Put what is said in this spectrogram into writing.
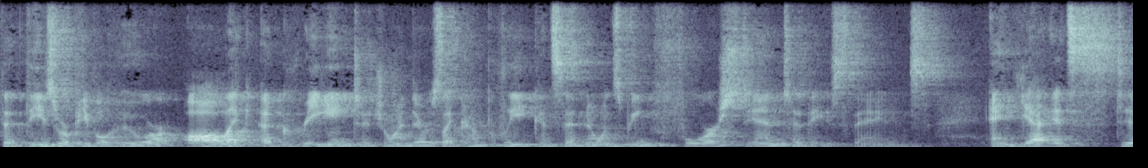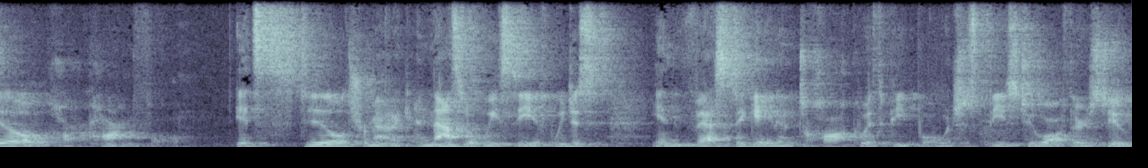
that these were people who were all like agreeing to join. There was like complete consent. No one's being forced into these things. And yet it's still harmful. It's still traumatic. And that's what we see. If we just investigate and talk with people, which is these two authors do,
